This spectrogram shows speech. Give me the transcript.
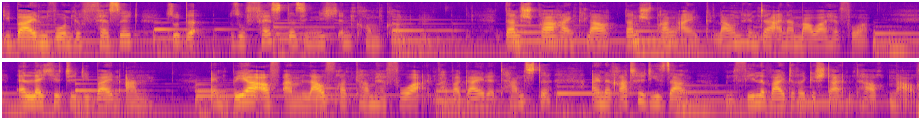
Die beiden wurden gefesselt, so, da, so fest, dass sie nicht entkommen konnten. Dann, ein Clown, dann sprang ein Clown hinter einer Mauer hervor. Er lächelte die beiden an. Ein Bär auf einem Laufrad kam hervor, ein Papagei, der tanzte, eine Ratte, die sang und viele weitere Gestalten tauchten auf.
